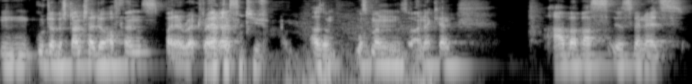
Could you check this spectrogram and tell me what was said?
ein guter Bestandteil der Offense bei den Red Raiders. Ja, definitiv. Also muss man so anerkennen. Aber was ist, wenn er jetzt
